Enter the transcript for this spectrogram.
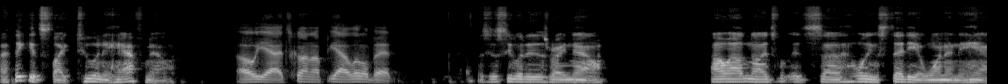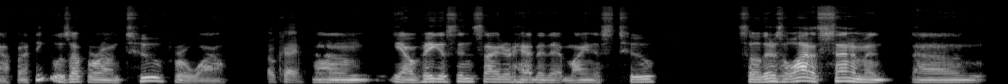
I think it's like two and a half now. Oh yeah, it's gone up. Yeah, a little bit. Let's just see what it is right now. Oh well, no, it's it's uh, holding steady at one and a half, but I think it was up around two for a while. Okay. Um, yeah, Vegas Insider had it at minus two, so there's a lot of sentiment um,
